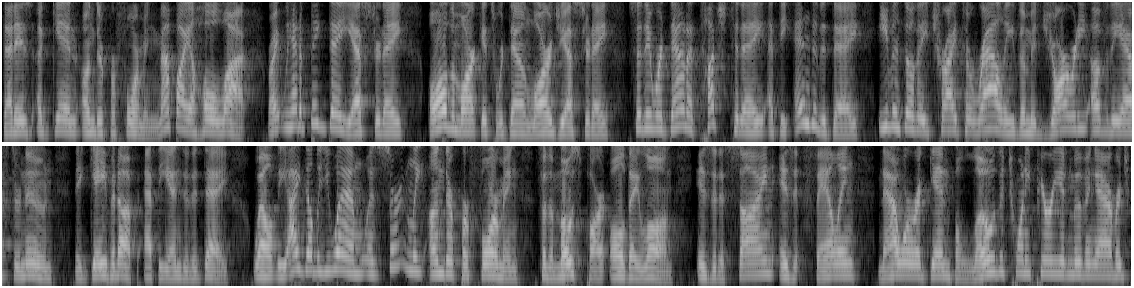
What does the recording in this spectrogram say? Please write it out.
that is again underperforming, not by a whole lot, right? We had a big day yesterday. All the markets were down large yesterday, so they were down a touch today at the end of the day, even though they tried to rally the majority of the afternoon, they gave it up at the end of the day. Well, the IWM was certainly underperforming for the most part all day long. Is it a sign? Is it failing? Now we're again below the 20 period moving average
